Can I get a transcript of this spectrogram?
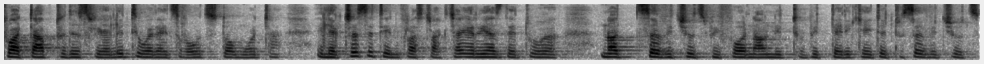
to adapt to this reality, whether it's roads, stormwater, electricity infrastructure, areas that were not servitudes before now need to be dedicated to servitudes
